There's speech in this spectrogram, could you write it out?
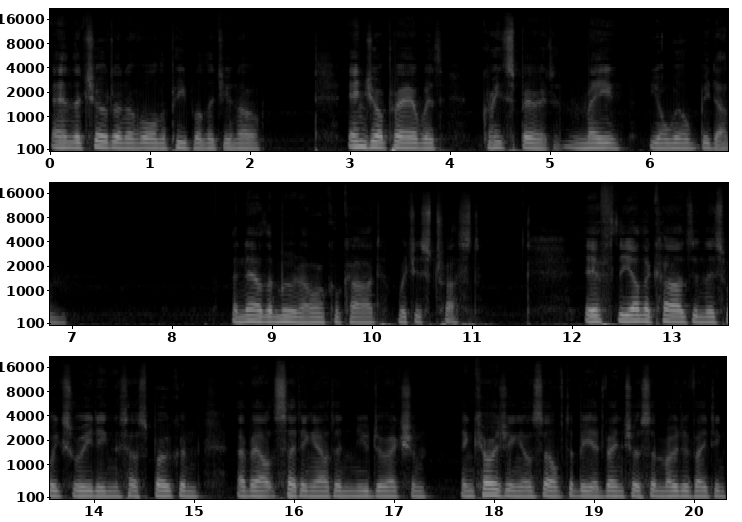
and the children of all the people that you know. End your prayer with, Great Spirit, may your will be done. And now the Moon Oracle card, which is trust. If the other cards in this week's readings have spoken about setting out in new direction, encouraging yourself to be adventurous and motivating,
